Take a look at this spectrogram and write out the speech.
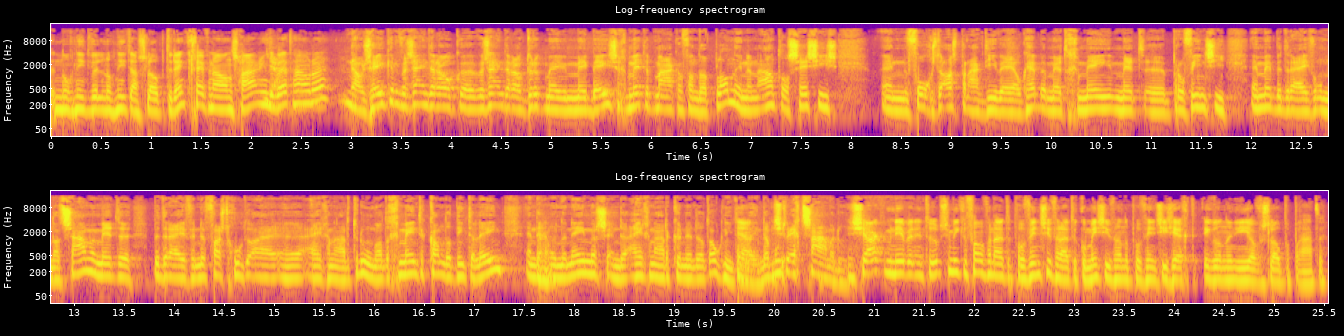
nog niet willen... nog niet aan slopen te denken. Geef naar Hans Haring, de wethouder. Nou zeker, we zijn daar ook, we zijn daar ook druk mee, mee bezig met het maken van dat plan in een aantal sessies. En volgens de afspraak die wij ook hebben met, gemeen, met eh, provincie en met bedrijven, om dat samen met de bedrijven en de vastgoedeigenaren te doen. Want de gemeente kan dat niet alleen. En de ondernemers en de eigenaren kunnen dat ook niet Ja. alleen. Dat moeten we echt samen doen. Sjaak, meneer bij de interruptiemicrofoon vanuit de provincie... vanuit de commissie van de provincie zegt... ik wil er niet over slopen praten.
